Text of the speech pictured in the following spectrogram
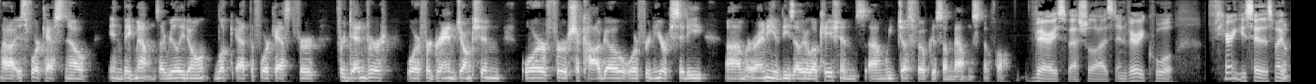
uh, is forecast snow in big mountains. I really don't look at the forecast for, for Denver or for Grand Junction or for Chicago or for New York City um, or any of these other locations. Um, we just focus on mountain snowfall. Very specialized and very cool. Hearing you say this, my yeah.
